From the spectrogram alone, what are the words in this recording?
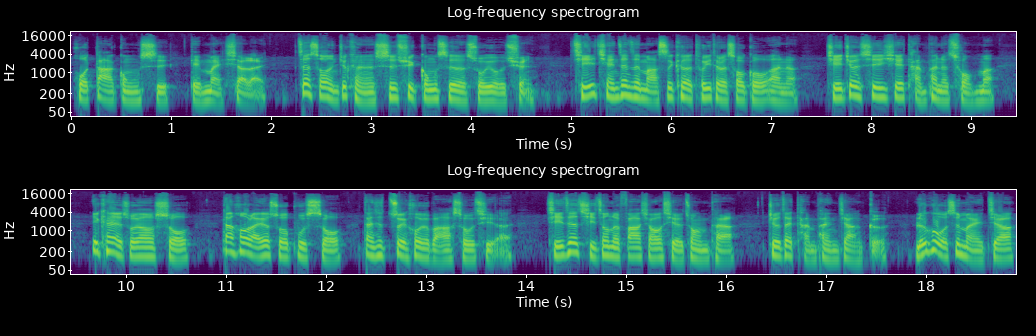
或大公司给买下来，这时候你就可能失去公司的所有权。其实前阵子马斯克 Twitter 的收购案啊，其实就是一些谈判的筹码。一开始说要收，但后来又说不收，但是最后又把它收起来。其实这其中的发消息的状态啊，就在谈判价格。如果我是买家，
